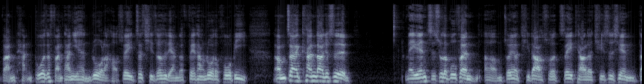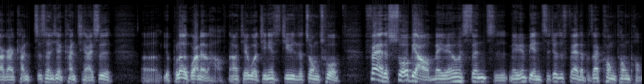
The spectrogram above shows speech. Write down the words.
反弹，不过这反弹也很弱了哈，所以这其实是两个非常弱的货币。那我们再看到就是美元指数的部分，呃，我们昨天有提到说这一条的趋势线大概看支撑线看起来是。呃，有不乐观的了哈，那结果今天是继续的重挫。Fed 缩表，美元会升值，美元贬值就是 Fed 不再控通膨。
